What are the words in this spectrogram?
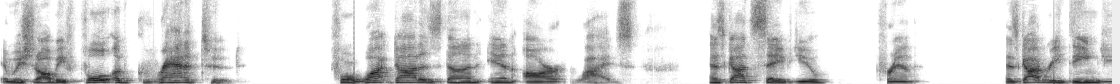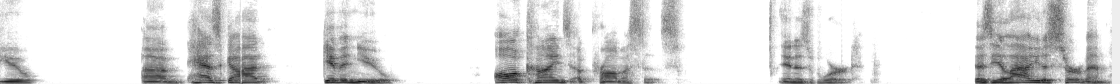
And we should all be full of gratitude for what God has done in our lives. Has God saved you, friend? Has God redeemed you? Um, has God given you all kinds of promises in His Word? Does He allow you to serve Him?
